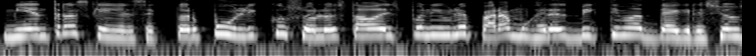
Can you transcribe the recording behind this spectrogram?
mientras que en el sector público solo estaba disponible para mujeres víctimas de agresión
